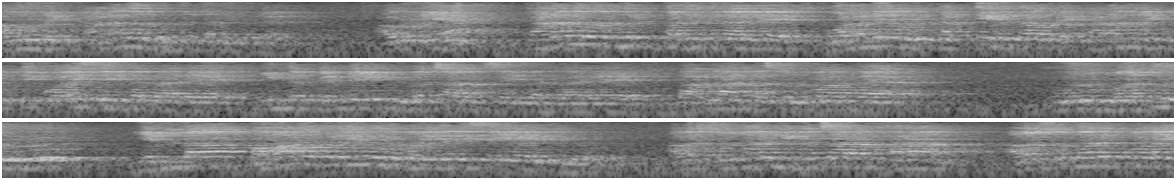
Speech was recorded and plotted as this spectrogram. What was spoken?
அவருடைய கணவர் வந்து தடுக்கிறார். அவருடைய கணவர் வந்து தடுக்கிறாரு. உடனே ஒரு கத்தி எடுத்து அவருடைய கணவரை குத்தி கொலை செய்திருக்காரு இந்த பெண்ணையும் விபச்சாரம் செய்திருக்காரு வரலாறு சொல்லுவாங்க ஒரு மது எல்லா பாவங்களையும் ஒரு மனிதனை செய்ய வைக்கிறோம். அவர் சொன்னாரு விபச்சாரம் ஹராம். அவர் சொன்னாரு கொலை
